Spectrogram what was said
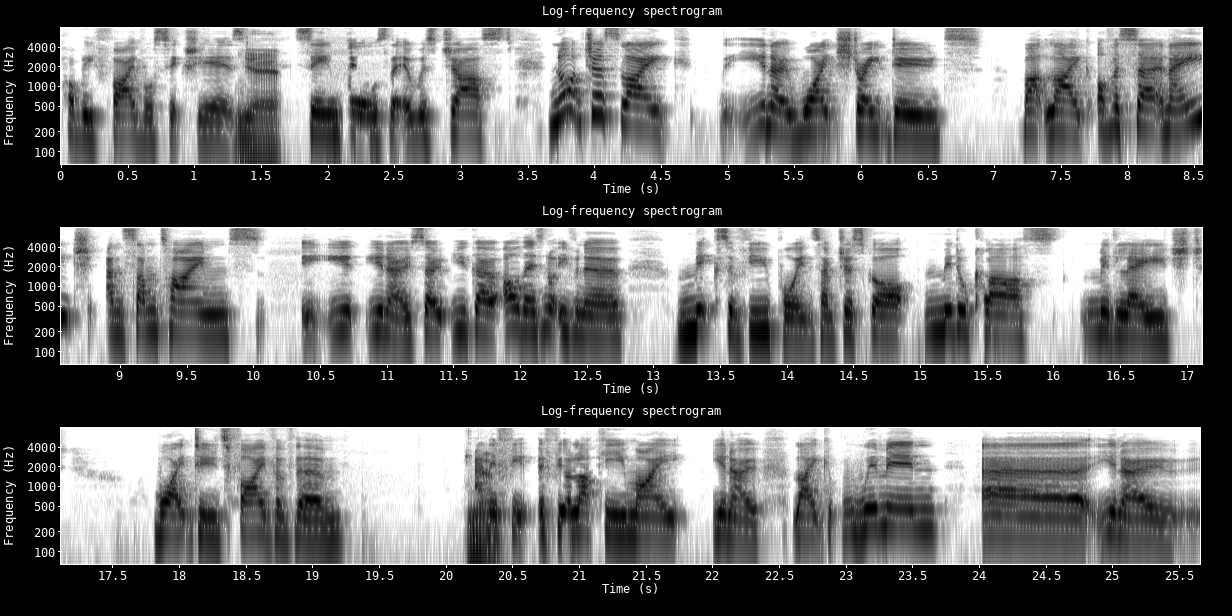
probably five or six years. Yeah. Seeing bills that it was just not just like, you know, white straight dudes, but like of a certain age. And sometimes, you, you know, so you go, oh, there's not even a mix of viewpoints. I've just got middle class, middle aged white dudes, five of them. And if you if you're lucky, you might, you know, like women, uh, you know,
